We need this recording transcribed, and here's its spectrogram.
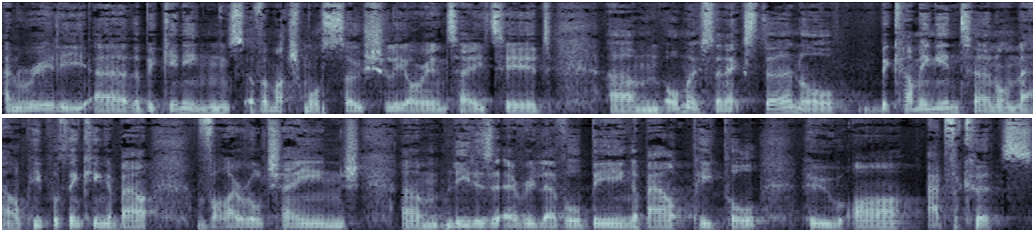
and really uh, the beginnings of a much more socially orientated, um, almost an external becoming internal now. People thinking about viral change, um, leaders at every level being about people who are advocates,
